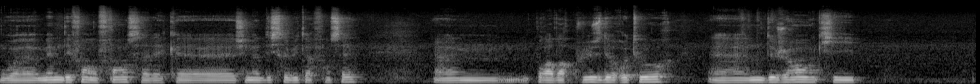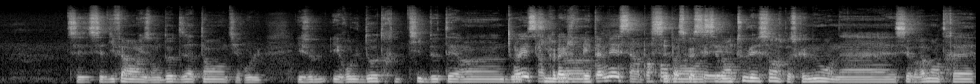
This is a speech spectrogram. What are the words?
ou euh, même des fois en France avec, chez notre distributeur français, pour avoir plus de retours de gens qui c'est différent, ils ont d'autres attentes, ils roulent, ils, roulent d'autres types de terrain. Oui, c'est un peu là que je voulais t'amener, c'est important parce que c'est dans tous les sens, parce que nous, on a, c'est vraiment très,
